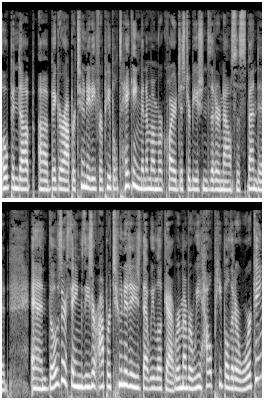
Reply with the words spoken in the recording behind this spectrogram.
opened up a bigger opportunity for people taking minimum required distributions that are now suspended. And those are things, these are opportunities that we look at. Remember, we help people that are working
